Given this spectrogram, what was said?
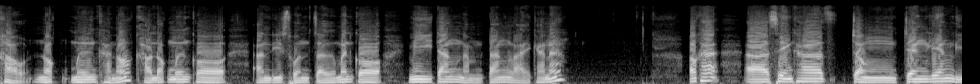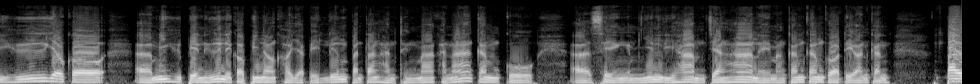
ข่าวนอกเมืองค่ะเนาะข่าวนอกเมืองก็อันดีส่วนเจอมันก็มีตั้งนำตั้งหลายค่ะนะ เอาค่ะอ่าเสียงค่ะจ่องแจ้งเลี้ยงดีฮื้อเยาก็เอ่อมีหือเป็นฮื้อในก็พี่น้องเขาอย่าไปลืมปันตั้งหันถึงมาคณะกำโกเสียงยินลีห้ามแจ้งห้าในมังกำกำก็เดียวกันเปิ้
